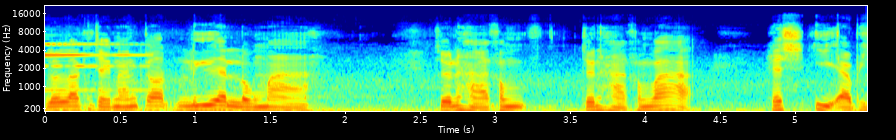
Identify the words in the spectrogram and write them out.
แล้วหลังจากนั้นก็เลื่อนลงมา จนหาคำจนหาคำว่า help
